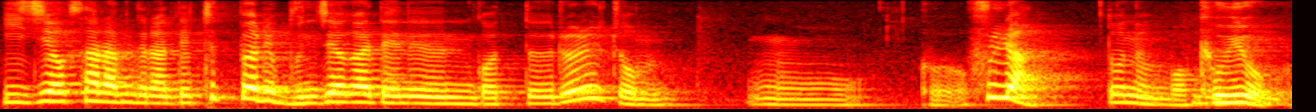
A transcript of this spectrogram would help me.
이 지역 사람들한테 특별히 문제가 되는 것들을 좀 음, 그 훈련 또는 뭐 교육,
